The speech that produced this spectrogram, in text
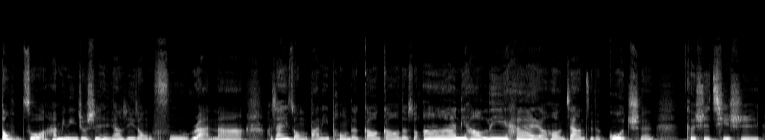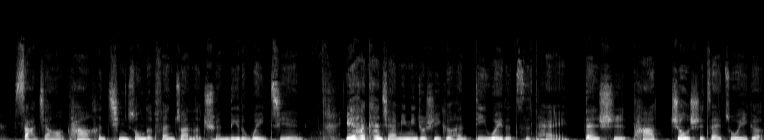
动作，它明明就是很像是一种服软啊，好像一种把你捧得高高的，说啊，你好厉害，然后这样子的过程。可是其实撒娇，它很轻松的翻转了权力的位阶。因为他看起来明明就是一个很低位的姿态，但是他就是在做一个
